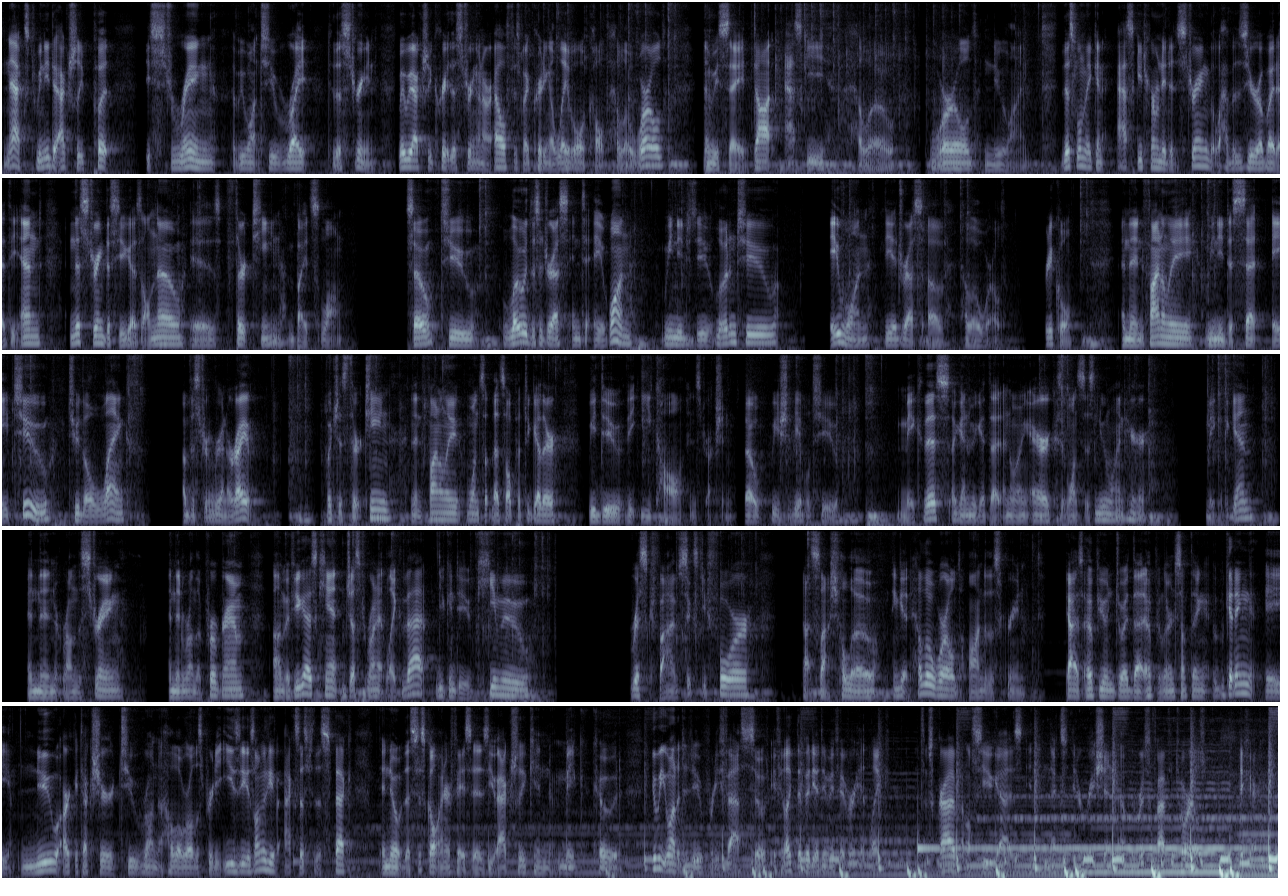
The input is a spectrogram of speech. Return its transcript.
Next, we need to actually put the string that we want to write to the screen. The way we actually create the string on our elf is by creating a label called hello world, and we say dot ASCII hello world new line. This will make an ASCII terminated string that will have a zero byte at the end. And this string, just so you guys all know, is 13 bytes long. So to load this address into A1, we need to load into A1 the address of hello world. Pretty cool. And then finally, we need to set A2 to the length of the string we're going to write, which is 13. And then finally, once that's all put together, we do the ecall instruction. So we should be able to make this. Again, we get that annoying error because it wants this new line here. Make it again, and then run the string, and then run the program. Um, if you guys can't just run it like that, you can do QEMU riscv64 dot slash hello and get hello world onto the screen. Guys, I hope you enjoyed that. I hope you learned something. Getting a new architecture to run a Hello World is pretty easy. As long as you have access to the spec and know what the syscall interface is, you actually can make code do what you want it to do pretty fast. So if you like the video, do me a favor, hit like subscribe, and I'll see you guys in the next iteration of the RISC-V tutorials. Take care.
